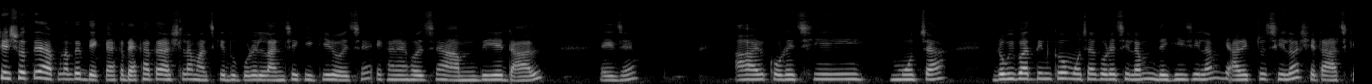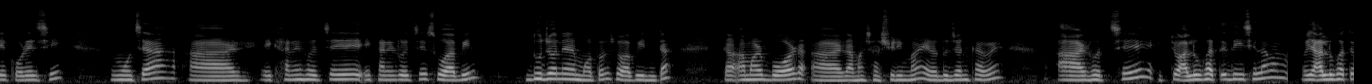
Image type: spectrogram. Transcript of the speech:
শেষ হতে আপনাদের দেখা, দেখাতে আসলাম আজকে দুপুরের লাঞ্চে কী কী রয়েছে। এখানে হয়েছে আম দিয়ে ডাল, এই যে। আর করেছি মোচা রবিবার দিনকেও মোচা করেছিলাম, দেখিয়েছিলাম। আরেকটু ছিল, সেটা আজকে করেছি মোচা। আর এখানে হচ্ছে, এখানে রয়েছে সোয়াবিন, দুজনের মতন সোয়াবিনটা। আমার বর আর আমার শাশুড়ি মা, এরা দুজন খাবে। আর হচ্ছে, একটু আলু ভাতে দিয়েছিলাম। ওই আলু ভাতে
